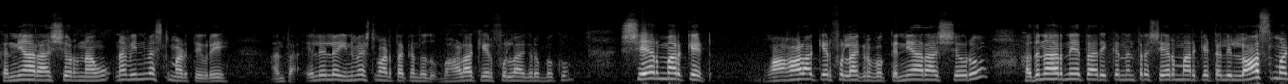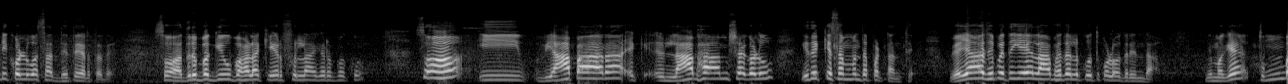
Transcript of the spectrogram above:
ಕನ್ಯಾ ರಾಶಿಯವ್ರು ನಾವು ನಾವು ಇನ್ವೆಸ್ಟ್ ಮಾಡ್ತೀವಿ ರೀ ಅಂತ. ಎಲ್ಲೆಲ್ಲ ಇನ್ವೆಸ್ಟ್ ಮಾಡ್ತಕ್ಕಂಥದ್ದು ಬಹಳ ಕೇರ್ಫುಲ್ ಆಗಿರಬೇಕು. ಶೇರ್ ಮಾರ್ಕೆಟ್ ಬಹಳ ಕೇರ್ಫುಲ್ ಆಗಿರ್ಬೇಕು. ಕನ್ಯಾ ರಾಶಿಯವರು ಹದಿನಾರನೇ ತಾರೀಕಿನ ನಂತರ ಶೇರ್ ಮಾರ್ಕೆಟಲ್ಲಿ ಲಾಸ್ ಮಾಡಿಕೊಳ್ಳುವ ಸಾಧ್ಯತೆ ಇರ್ತದೆ. ಸೊ ಅದ್ರ ಬಗ್ಗೆಯೂ ಬಹಳ ಕೇರ್ಫುಲ್ ಆಗಿರಬೇಕು. ಸೊ, ಈ ವ್ಯಾಪಾರ ಲಾಭಾಂಶಗಳು ಇದಕ್ಕೆ ಸಂಬಂಧಪಟ್ಟಂತೆ. ವ್ಯಯಾಧಿಪತಿಯೇ ಲಾಭದಲ್ಲಿ ಕೂತ್ಕೊಳ್ಳೋದ್ರಿಂದ ನಿಮಗೆ ತುಂಬ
